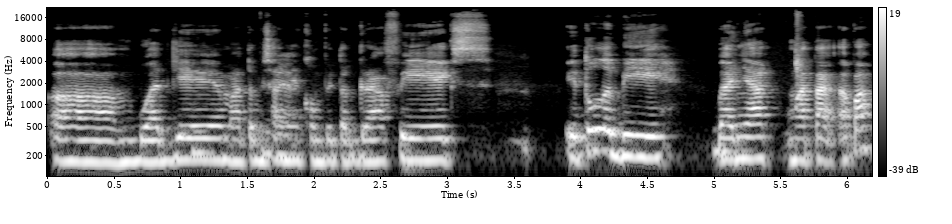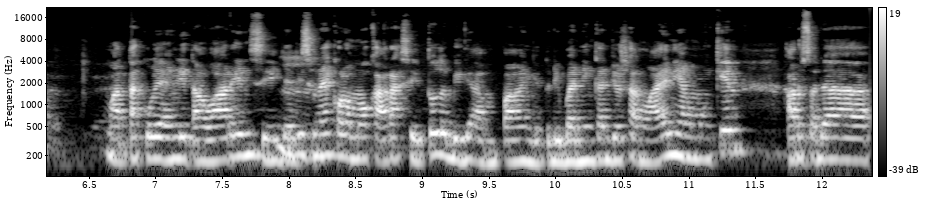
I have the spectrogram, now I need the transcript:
em, buat game atau misalnya Iya. computer graphics itu lebih banyak mata apa mata kuliah yang ditawarin sih. Jadi Hmm. sebenarnya kalau mau ke arah situ lebih gampang gitu dibandingkan jurusan lain yang mungkin harus ada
